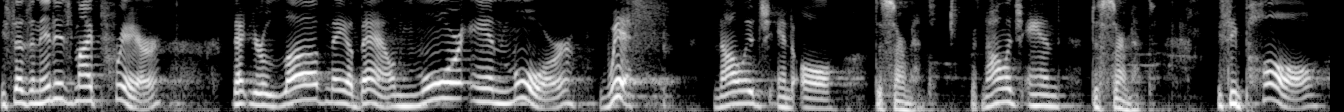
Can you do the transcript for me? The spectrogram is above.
He says, And it is my prayer that your love may abound more and more with knowledge and all discernment. With knowledge and discernment. You see, Paul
